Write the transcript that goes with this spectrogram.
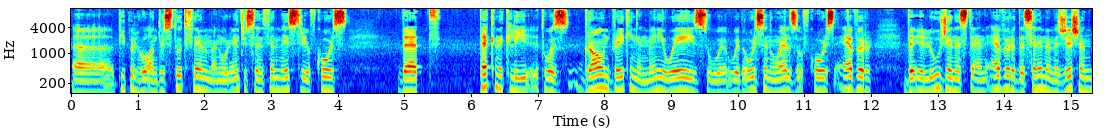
Uh, people who understood film and were interested in film history, of course, that technically it was groundbreaking in many ways with Orson Welles, of course, ever the illusionist and ever the cinema magician,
